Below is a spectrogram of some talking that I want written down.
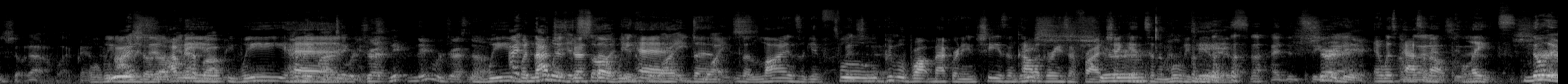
we showed out on Black Panther. Well, we I showed up I and I brought mean, people. we Everybody had were dressed. They, they were dressed up. we, but I not just dressed up. We had Hawaii the, twice. the lines to get Expensive food. ass. People brought macaroni and cheese and collard greens and fried sure chicken to the movie theaters, I did see Sure that. did. and was passing out didn't see that. plates. No, they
